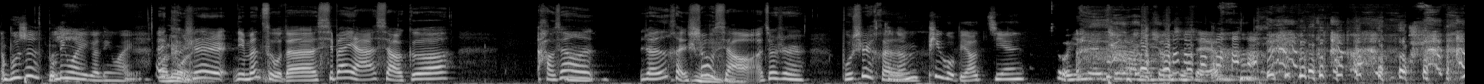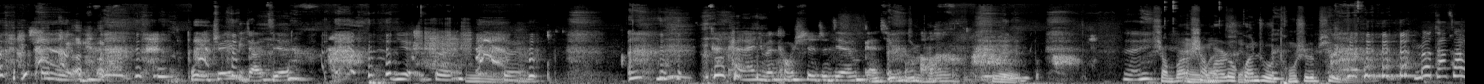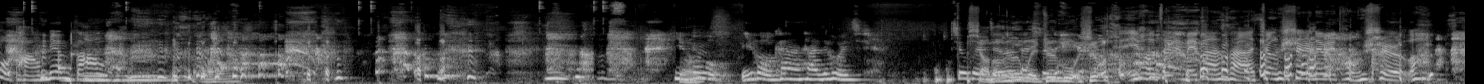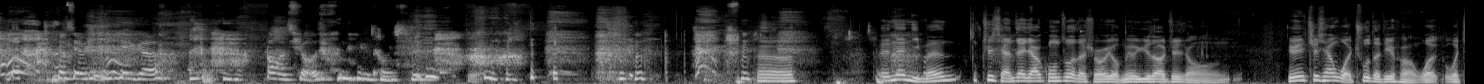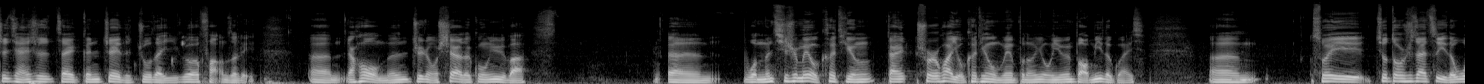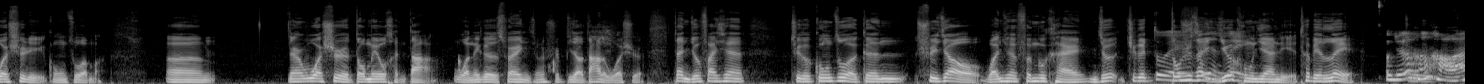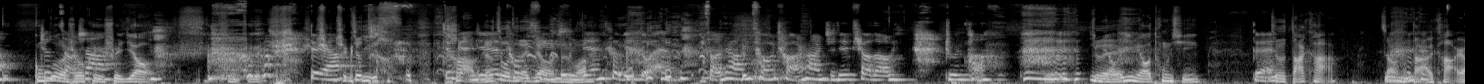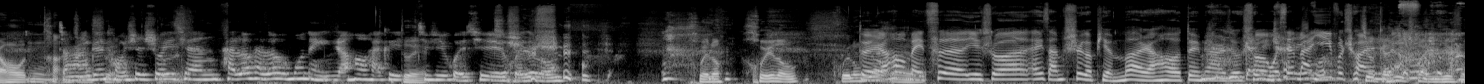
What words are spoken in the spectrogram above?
不是另外一个另外一个，哎，可是你们组的西班牙小哥好像人很瘦小啊，就是不是很可能屁股比较尖，我应该知道你说的是谁了，是尾尾椎比较尖。也对嗯对。看来你们同事之间感情很好。对，对上班哎上班都关注同事的屁股，没有，他在我旁边抱我。以后以后我看到他就会去，就会想到觉得他的尾椎他是那个骨是吧？以后再也没办法正视那位同事了。就是那个抱球的那个同事。嗯，哎，那你们之前在家工作的时候有没有遇到这种？因为之前我住的地方，我我之前是在跟 Jade 住在一个房子里，嗯，然后我们这种 share 的公寓吧，嗯，我们其实没有客厅，但说实话有客厅我们也不能用，因为保密的关系，嗯，所以就都是在自己的卧室里工作嘛，嗯，但是卧室都没有很大，我那个虽然已经是比较大的卧室，但你就发现这个工作跟睡觉完全分不开，你就这个都是在一个空间里，特别累，我觉得很好啊，工作的时候可以睡觉，这个对啊这就个意思。就感觉躺着做特通勤效？时间特别短，早上从床上直接跳到桌旁。一秒对一秒通勤，对，就打卡，早上打个卡，然后早上。跟同事说一圈 “hello hello morning”，然后还可以继续回去回个笼。回笼回笼，回笼觉。对，然后嗯每次一说，哎，咱们视个频吧，然后对面就说，我先把衣服穿就赶紧。穿衣服。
